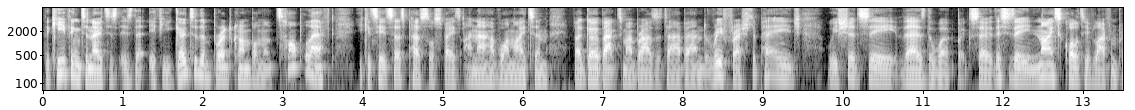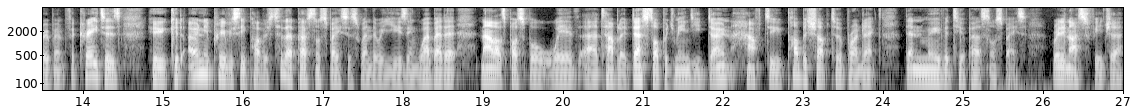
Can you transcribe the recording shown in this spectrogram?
the key thing to notice is that if you go to the breadcrumb on the top left, you can see it says personal space. I now have one item. If I go back to my browser tab and refresh the page, we should see there's the workbook. So this is a nice quality of life improvement for creators who could only previously publish to their personal spaces when they were using WebEdit. Now that's possible with uh, Tableau Desktop, which means you don't have to publish up to a project, then move it to your personal space. Really nice feature.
